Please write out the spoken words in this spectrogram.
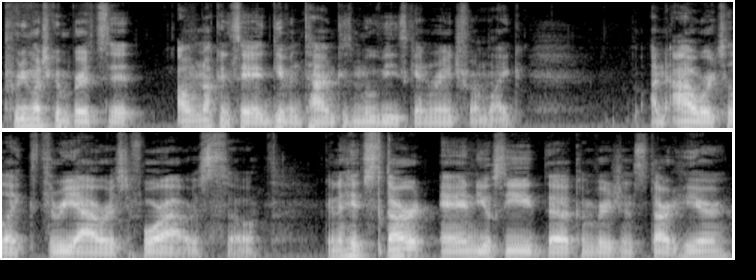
pretty much converts it I'm not going to say a given time because movies can range from like an hour to like three hours to four hours. So gonna hit start and you'll see the conversion start here.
